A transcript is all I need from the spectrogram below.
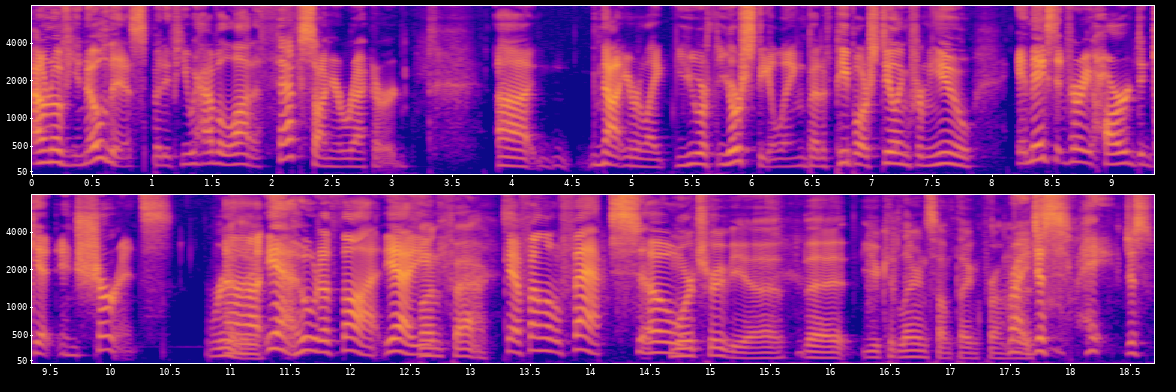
I don't know if you know this, but if you have a lot of thefts on your record, uh, not your like you're you're stealing, but if people are stealing from you, it makes it very hard to get insurance. really Uh, yeah, who would have thought? Yeah, you, fun fact. yeah, fun little fact. So More trivia that you could learn something from. Right, this. just hey, just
